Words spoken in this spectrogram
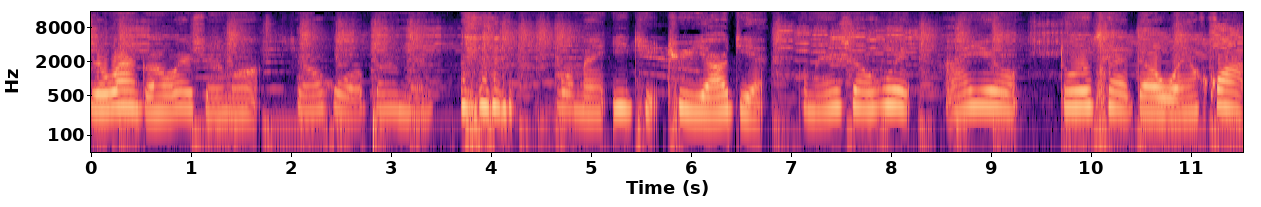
十万个为什么，小伙伴们，我们一起去了解我们社会还有多彩的文化。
